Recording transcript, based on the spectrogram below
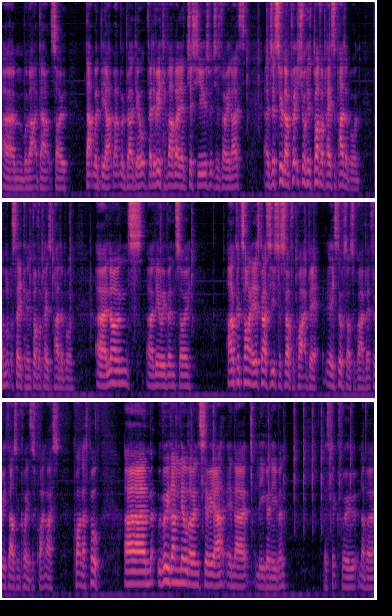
um, without a doubt. So that would be that would be ideal. Federico Valverde just used, which is very nice. Uh, I'm pretty sure his brother plays for Paderborn. If I'm not mistaken, his brother plays for Paderborn. Uh, Lons, uh, Leo even, sorry. Alcantara, this guy's used to sell for quite a bit. He still sells for quite a bit. 3,000 coins is quite nice. Quite a nice pull. Um, we've already done though in Serie A, in uh, Liga and even. Let's flick through another.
